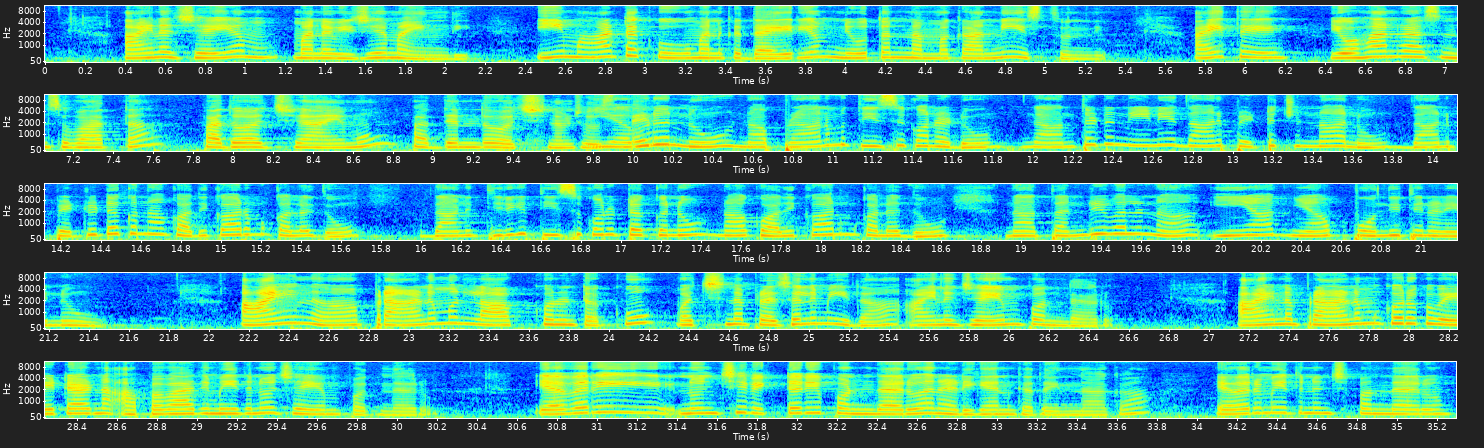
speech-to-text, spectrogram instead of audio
ఆయన జయం మన విజయమైంది. ఈ మాటకు మనకు ధైర్యం నూతన నమ్మకాన్ని ఇస్తుంది. అయితే యోహాన్ రాసిన సువార్త పదో అధ్యాయము పద్దెనిమిదో వచనం చూస్తే ఎవడును నా ప్రాణము తీసుకొనడు? నా అంతట నేనే దాని పెట్టుచున్నాను. దాని పెట్టుటకు నాకు అధికారము కలదు. దాన్ని తిరిగి తీసుకొనుటకును నాకు అధికారం కలదు. నా తండ్రి వలన ఈ ఆజ్ఞ పొంది తినను ఆయన ప్రాణమును లాక్కొనుటకు వచ్చిన ప్రజల మీద ఆయన జయం పొందారు. ఆయన ప్రాణం కొరకు వేటాడిన అపవాది మీదనూ జయం పొందారు. ఎవరి నుంచి విక్టరీ పొందారు అని అడిగాను కదా ఇందాక? ఎవరి మీద నుంచి పొందారు?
